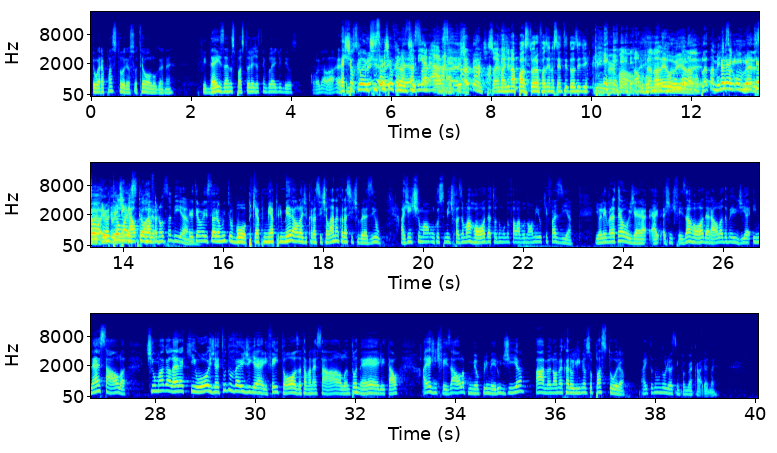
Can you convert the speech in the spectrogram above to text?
Eu era pastora, eu sou teóloga, né? Fui 10 anos pastora de Assembleia de Deus. Olha lá. É essa me chocante, isso é chocante. sabia, né? Essa é chocante. Só imagina a pastora fazendo 112 de clean, meu irmão. Calma, Dando vamos, vamos aleluia, mudar velho. completamente Peraí, essa eu conversa. tenho- aqui, eu que É tenho uma legal que o história. Rafa não sabia. Eu tenho uma história muito boa, porque a minha primeira aula de crossfit lá na CrossFit Brasil, a gente tinha uma- um costume de fazer uma roda, todo mundo falava o nome e o que fazia. E eu lembro até hoje, era, a, a gente fez a roda, era a aula do meio-dia, e nessa aula tinha uma galera que hoje é tudo velho de guerra, e Feitosa tava nessa aula, Antonelli e tal. Aí a gente fez a aula, meu primeiro dia. Ah, meu nome é Carolina, eu sou pastora. Aí todo mundo olhou assim pra minha cara, né?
